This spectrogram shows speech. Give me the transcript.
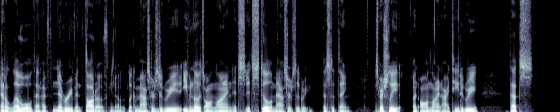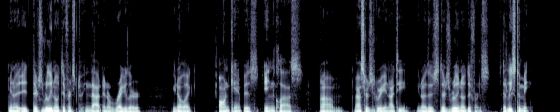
at a level that I've never even thought of. You know, like a master's degree, even though it's online, it's it's still a master's degree. That's the thing, especially an online IT degree. That's you know, it, there's really no difference between that and a regular, you know, like on campus in class um, master's degree in IT. You know, there's there's really no difference, at least to me,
